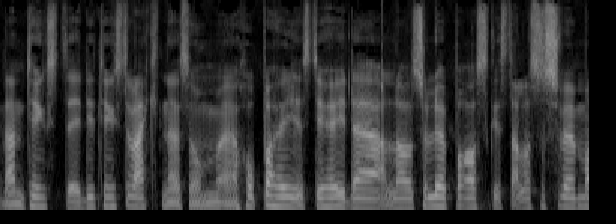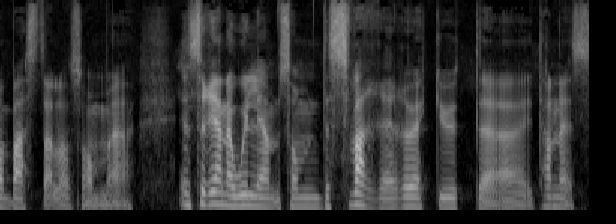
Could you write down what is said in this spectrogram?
den tyngste, de tyngste vektene, som eh, hopper høyest i høyde, eller som løper raskest, eller som svømmer best, eller som eh, en Serena Williams som dessverre røk ut i tennis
